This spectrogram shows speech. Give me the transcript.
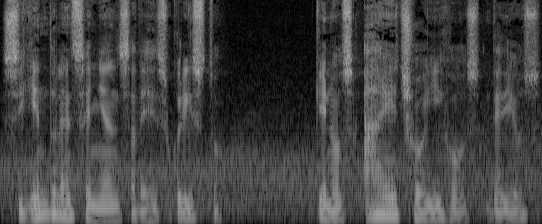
Siguiendo la enseñanza de Jesucristo, que nos ha hecho hijos de Dios,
